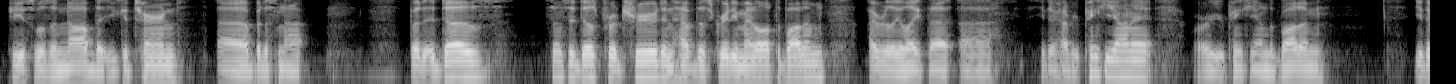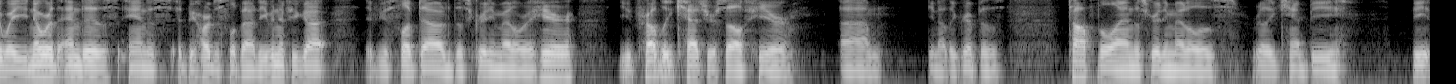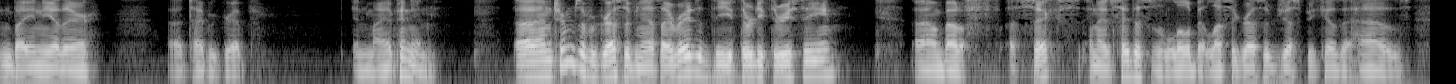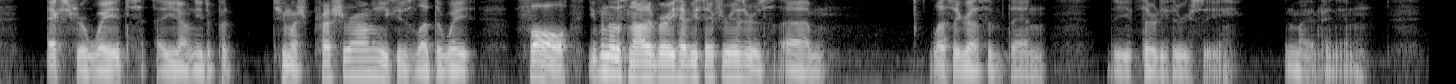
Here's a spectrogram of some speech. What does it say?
piece was a knob that you could turn, uh, but it's not. But it does, since it does protrude and have this gritty metal at the bottom, I really like that. Uh, either have your pinky on it or your pinky on the bottom. Either way, you know where the end is, and it'd be hard to slip out. Even if you got, if you slipped out of this gritty metal right here, you'd probably catch yourself here. Um, you know, the grip is top of the line. This gritty metal is really can't be beaten by any other uh, type of grip, in my opinion. Uh, in terms of aggressiveness, I rated the 33C um, about a, a 6, and I'd say this is a little bit less aggressive just because it has extra weight. Uh, you don't need to put too much pressure on it, you can just let the weight fall. Even though it's not a very heavy safety razor, it's um, less aggressive than the 33C, in my opinion.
